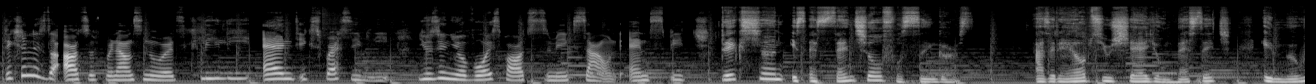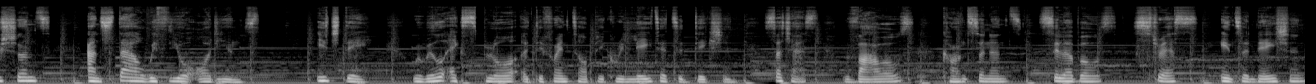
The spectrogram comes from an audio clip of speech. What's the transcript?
Diction is the art of pronouncing words clearly and expressively, using your voice parts to make sound and speech. Diction is essential for singers as it helps you share your message, emotions, and style with your audience. Each day, we will explore a different topic related to diction, such as vowels, consonants, syllables, stress, intonation,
